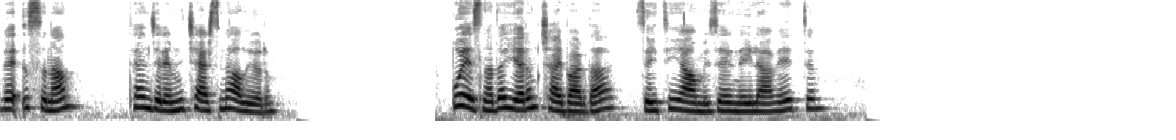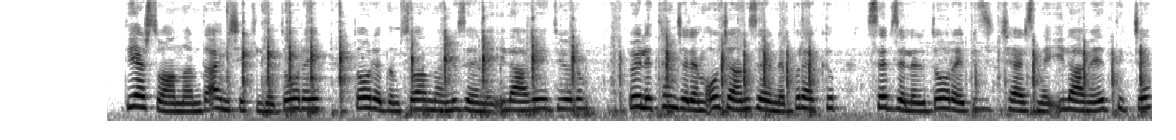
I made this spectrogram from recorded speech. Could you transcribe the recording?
Ve ısınan tenceremin içerisine alıyorum. Bu esnada yarım çay bardağı zeytinyağımı üzerine ilave ettim. Diğer soğanlarımı da aynı şekilde doğrayıp doğradığım soğanların üzerine ilave ediyorum. Böyle tenceremi ocağın üzerine bırakıp sebzeleri doğrayıp biz içerisine ilave ettikçe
